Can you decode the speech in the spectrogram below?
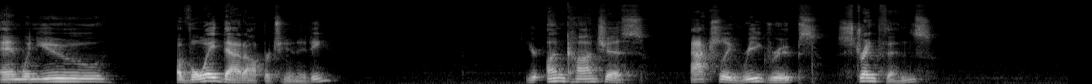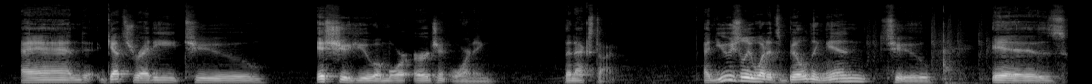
And when you avoid that opportunity, your unconscious actually regroups, strengthens, and gets ready to issue you a more urgent warning the next time. And usually, what it's building into is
